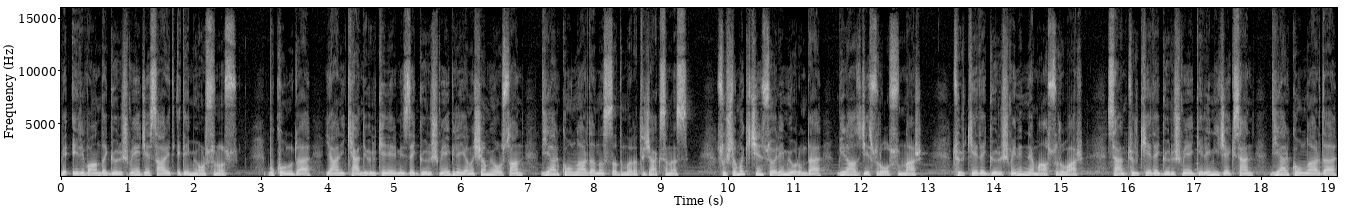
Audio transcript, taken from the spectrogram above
ve Erivan'da görüşmeye cesaret edemiyorsunuz. Bu konuda yani kendi ülkelerimizde görüşmeye bile yanaşamıyorsan diğer konularda nasıl adımlar atacaksınız? Suçlamak için söylemiyorum da biraz cesur olsunlar. Türkiye'de görüşmenin ne mahsuru var? Sen Türkiye'de görüşmeye gelemeyeceksen diğer konularda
